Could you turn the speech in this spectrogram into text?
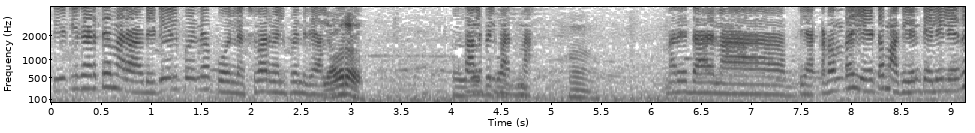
సీట్లు కడితే మరి ఆవిడ ఎటు వెళ్ళిపోయిందో పోయిన లక్షవారం వెళ్ళిపోయింది. సలపిల్లి పద్మ. మరి దాని ఎక్కడ ఉందో ఏటో మాకేం తెలియలేదు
